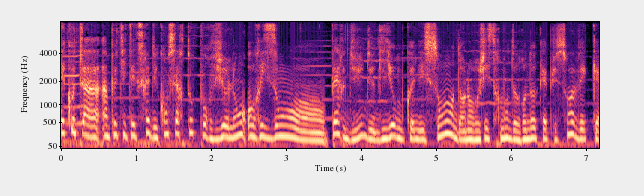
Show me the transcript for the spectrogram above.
Écoute un, petit extrait du concerto pour violon Horizon perdu de Guillaume Connaisson dans l'enregistrement de Renaud Capuçon avec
